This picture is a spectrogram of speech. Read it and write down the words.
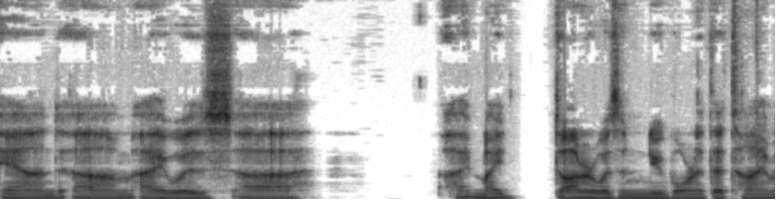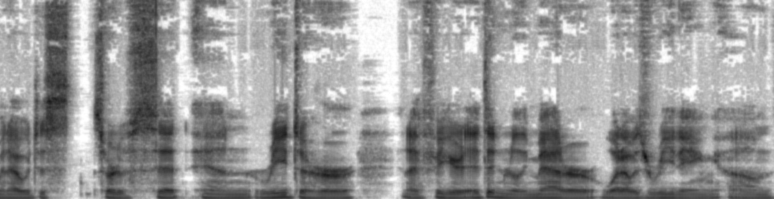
and um, I was uh, I, my daughter was a newborn at that time, and I would just sort of sit and read to her. And I figured it didn't really matter what I was reading. Um,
